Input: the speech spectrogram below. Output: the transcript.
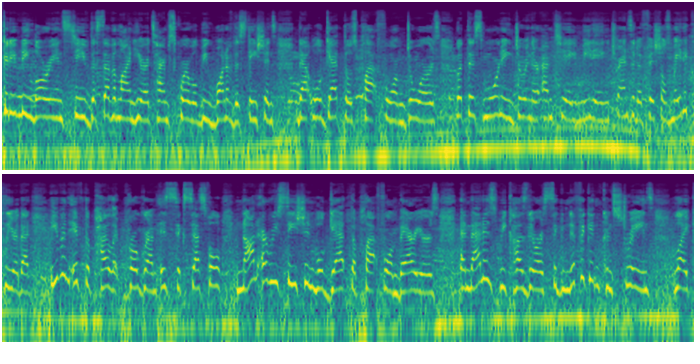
Good evening, Lori and Steve. The 7 line here at Times Square will be one of the stations that will get those platform doors. But this morning, during their MTA meeting, transit officials made it clear that even if the pilot program is successful, not every station will get the platform barriers. And that is because there are significant constraints like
